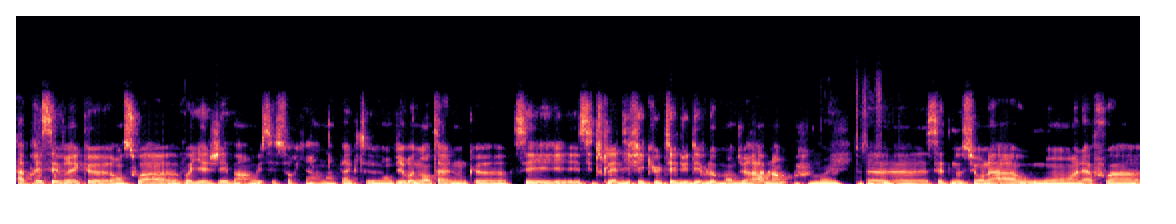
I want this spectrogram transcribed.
Après, c'est vrai qu'en soi, euh, voyager, ben oui, c'est sûr qu'il y a un impact environnemental. Donc, euh, c'est toute la difficulté du développement durable. Hein. Oui, tout à fait. cette notion-là où à la fois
